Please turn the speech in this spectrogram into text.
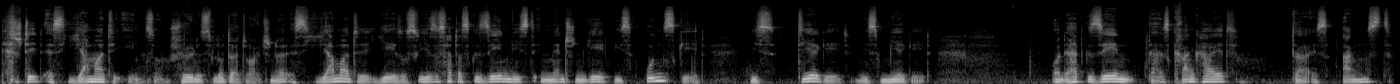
da steht, es jammerte ihn. So ein schönes Lutherdeutsch. Ne? Es jammerte Jesus. Jesus hat das gesehen, wie es den Menschen geht, wie es uns geht, wie es dir geht, wie es mir geht. Und er hat gesehen, da ist Krankheit, da ist Angst,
